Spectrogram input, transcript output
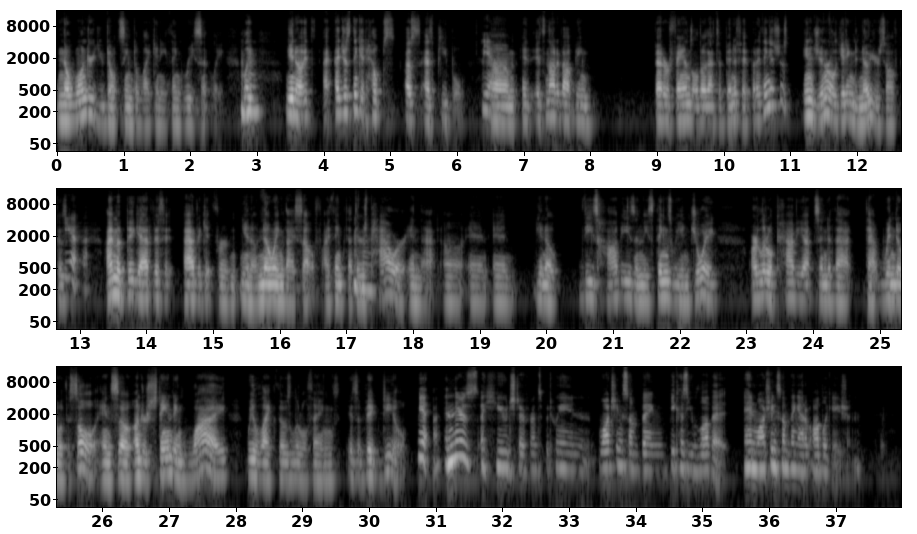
no wonder you don't seem to like anything recently. Like you know it's I, I just think it helps us as people yeah. um, it, it's not about being better fans, although that's a benefit. But I think it's just in general getting to know yourself because yeah. I'm a big advocate advocate for you know knowing thyself. I think that there's Mhm. power in that, uh, and and you know these hobbies and these things we enjoy are little caveats into that that window of the soul. And so understanding why we like those little things is a big deal. Yeah. And there's a huge difference between watching something because you love it and watching something out of obligation.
